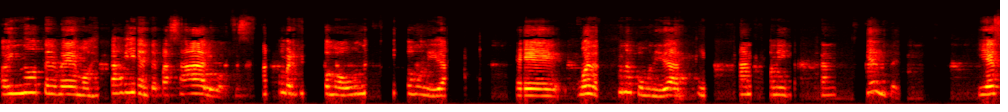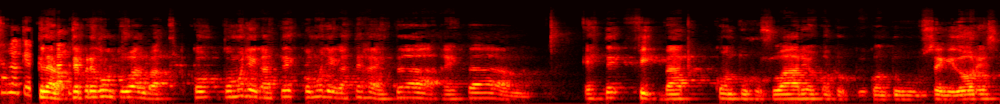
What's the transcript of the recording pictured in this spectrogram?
hoy no te vemos, estás bien, te pasa algo. Se han convertido como una comunidad. Eh, bueno, una comunidad y tan bonita, tan consciente. Y eso es lo que... Claro, te pregunto, Alba, ¿cómo, llegaste, cómo llegaste a, esta, a esta, este feedback con tus usuarios, con, con tus seguidores?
